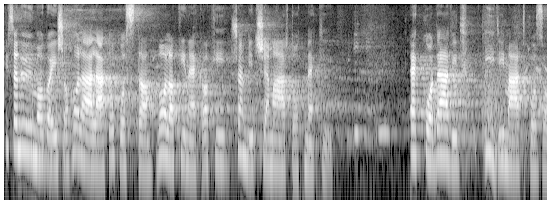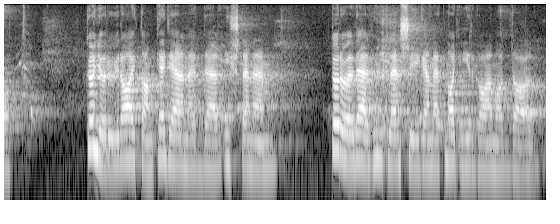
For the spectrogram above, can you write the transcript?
hiszen ő maga is a halálát okozta valakinek, aki semmit sem ártott neki. Ekkor Dávid így imádkozott. Könyörülj rajtam kegyelmeddel, Istenem, töröld el hűtlenségemet nagy irgalmaddal.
